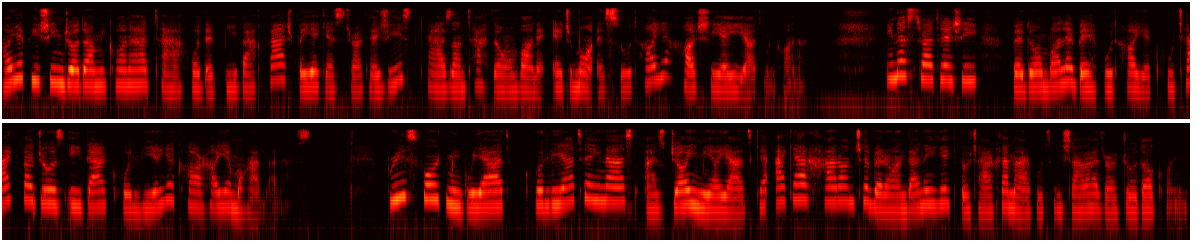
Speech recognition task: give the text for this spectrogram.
های پیشین جدا می کند تعهد بی‌وقفه‌ش به یک استراتژیست که از آن تحت عنوان اجماع سودهای حاشیه‌ای یاد می کند. این استراتژی به دنبال بهبودهای کوچک و جزئی در کلیه کارهای محول است. بریسفورد می‌گوید کلیت این است از جایی میآید که اگر هر آنچه به راندن یک دوچرخه مربوط می شود را جدا کنید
